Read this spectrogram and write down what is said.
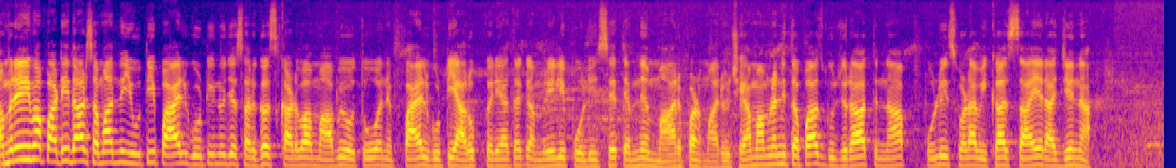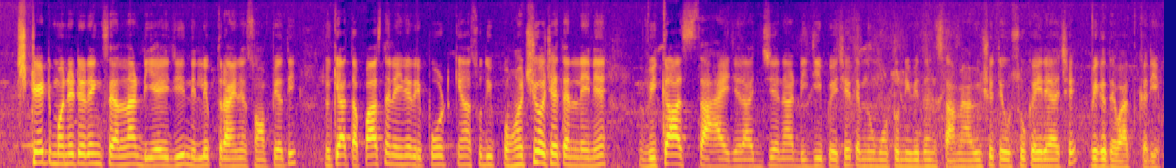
અમરેલીમાં પાટીદાર સમાજની યુવતી પાયલ ગોટીનું જે સરઘસ કાઢવામાં આવ્યો હતો અને પાયલ ગોટી આરોપ કર્યા હતા કે અમરેલી પોલીસે તેમને માર પણ માર્યો છે. આ મામલાની તપાસ ગુજરાતના પોલીસ વડા વિકાસ શાહે રાજ્યના સ્ટેટ મોનિટરિંગ સેલના ડીઆઈજી નિલિપ્ત રાયને સોંપી હતી. જોકે આ તપાસને લઈને રિપોર્ટ ક્યાં સુધી પહોંચ્યો છે તેને લઈને વિકાસ સહાય જે રાજ્યના ડીજીપી છે તેમનું મોટું નિવેદન સામે આવ્યું છે. તેવું શું કહી રહ્યા છે? વિગતે વાત કરીએ.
